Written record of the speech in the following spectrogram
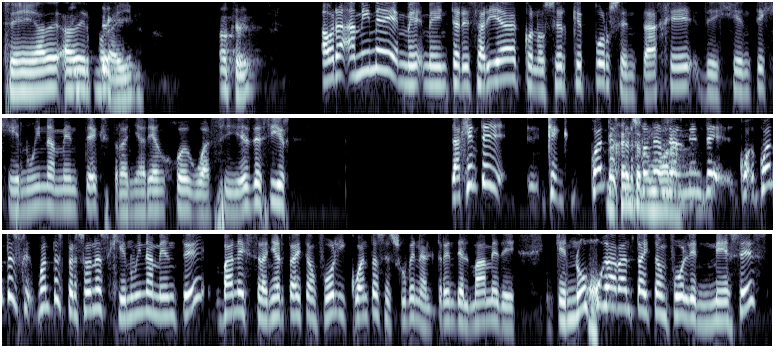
Sí, ha de, ha de ir por De- ahí. Ok. Ahora, a mí me, me- me interesaría conocer qué porcentaje de gente genuinamente extrañaría un juego así. Es decir, la gente, ¿cuántas personas rumora. realmente, cu- cuántas, cuántas personas genuinamente van a extrañar Titanfall y cuántas se suben al tren del mame de que no jugaban Titanfall en meses,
